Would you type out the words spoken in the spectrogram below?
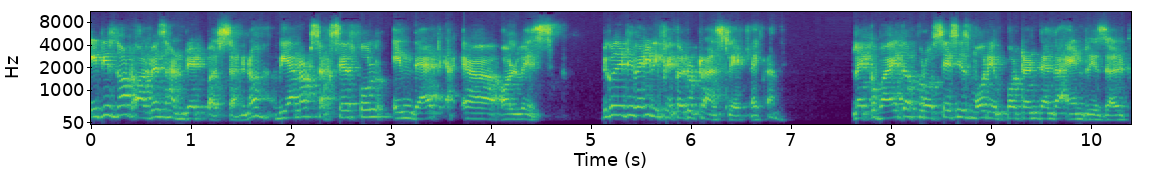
it is not always 100% you know we are not successful in that uh, always because it is very difficult to translate like like why the process is more important than the end result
